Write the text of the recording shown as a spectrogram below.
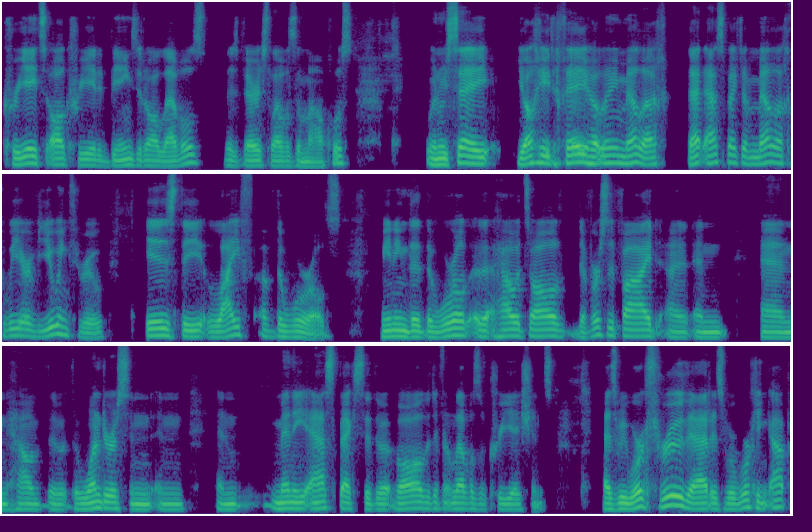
creates all created beings at all levels. There's various levels of malchus. When we say Yochid Chei Melech, that aspect of melech we are viewing through is the life of the worlds, meaning that the world, uh, how it's all diversified and, and and how the, the wondrous and, and, and many aspects of, the, of all the different levels of creations. As we work through that, as we're working up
